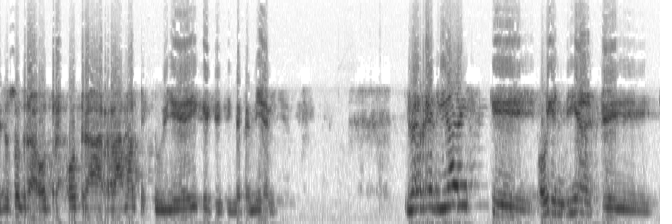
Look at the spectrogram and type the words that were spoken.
eso es otra otra otra rama que estudié y que, que es independiente. La realidad es que hoy en día eh,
